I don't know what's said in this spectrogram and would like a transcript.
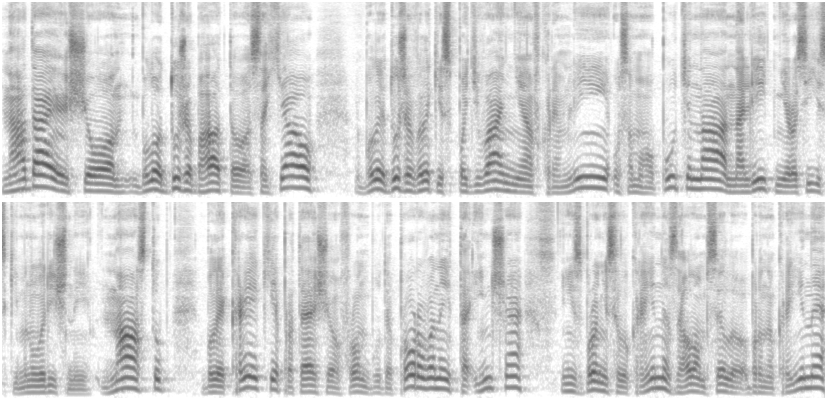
Нагадаю, що було дуже багато заяв були дуже великі сподівання в Кремлі у самого Путіна на літній російський минулорічний наступ. Були крики про те, що фронт буде прорваний та інше. І Збройні сили України, загалом сили оборони України,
